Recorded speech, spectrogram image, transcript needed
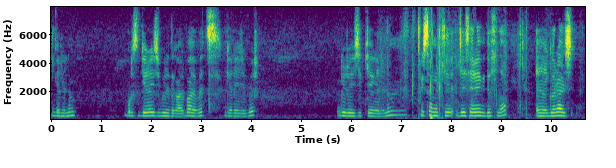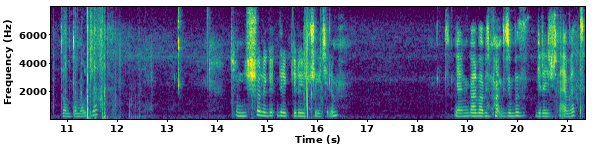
gelelim. Burası Garage 1'di galiba. Evet. Garage 1. Garage 2'ye gelelim. Bir sonraki CSR videosu da e, garaj tanıtımı olacak. Şimdi şöyle direkt Garage 3'e geçelim. Yani galiba bizim magazimiz Garage 3'te. Evet.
